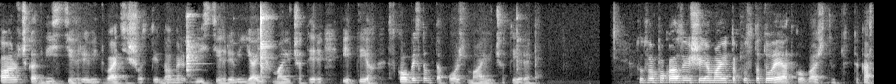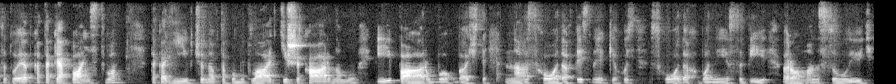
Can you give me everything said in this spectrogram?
парочка 200 гривень. 26 номер 200 гривень. Я їх маю 4. І тих з кобальтом також маю 4. Тут вам показую, що я маю таку статуетку. Бачите, така статуетка, таке панство, така дівчина в такому платі шикарному і парубок, бачите, на сходах, десь на якихось сходах вони собі романсують.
